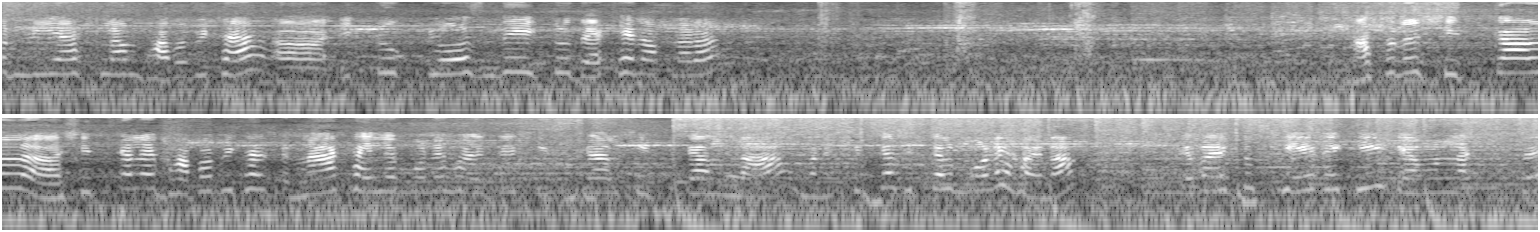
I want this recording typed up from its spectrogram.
এখন নিয়ে আসলাম ভাপা পিঠা। একটু ক্লোজলি একটু দেখেন আপনারা। আসলে শীতকাল শীতকালে ভাপা পিঠা না খাইলে মনে হয় যে শীতকাল শীতকাল না। মানে শীতকাল শীতকাল মনে হয় না। এবার একটু খেয়ে দেখি কেমন লাগছে।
